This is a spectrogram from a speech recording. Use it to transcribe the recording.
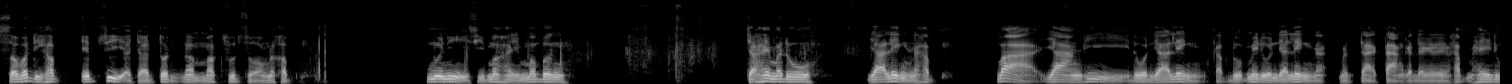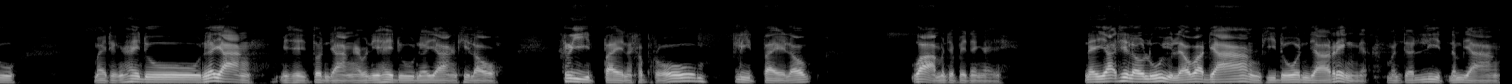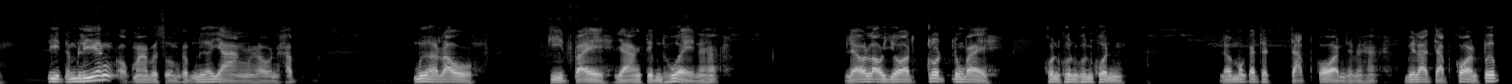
สวัสดีครับ FC อาจารย์ต้นน้ำมักสุดสองนะครับมื้อนี้สิมาให้มาเบิงจะให้มาดูยาเร่งนะครับ ว่ายางที่โดนยาเร่งกับโดนไม่โดนยาเร่งนะมันแตกต่างกันยังไงนะครับ ให้ดู หมายถึงให้ดูเนื้อยาง ไม่ใช่ต้นยางนะวันนี้ให้ดูเนื้อยางที่เรากรีดไปนะครับผมกรีดไปแล้ว ว่ามันจะเป็นยังไง ในยะที่เรารู้อยู่แล้วว่ายางที่โดนยาเร่งเนี่ย มันจะรีดน้ำยาง รีดน้ำเลี้ยงออกมาผสมกับเนื้อยางเรานะครับ เมื่อเรากรีดไปยางเต็มถ้วยนะฮะแล้วเราหยอดกรดลงไป คนคนคนคนแล้วมันก็จะจับก้อนใช่ไหมฮะเวลาจับก้อนปุ๊บ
